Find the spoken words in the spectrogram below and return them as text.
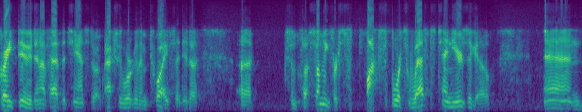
Great dude, and I've had the chance to actually work with him twice. I did a, a some something for Fox Sports West ten years ago, and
